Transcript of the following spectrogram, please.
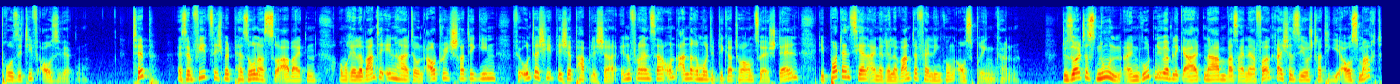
positiv auswirken. Tipp: es empfiehlt sich, mit Personas zu arbeiten, um relevante Inhalte und Outreach-Strategien für unterschiedliche Publisher, Influencer und andere Multiplikatoren zu erstellen, die potenziell eine relevante Verlinkung ausbringen können. Du solltest nun einen guten Überblick erhalten haben, was eine erfolgreiche SEO-Strategie ausmacht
